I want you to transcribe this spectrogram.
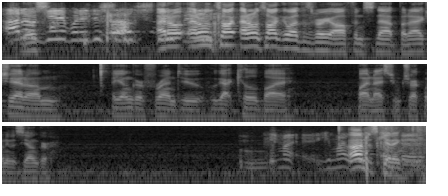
I don't Yes. get it, but it just sounds stupid. I don't I don't talk I don't talk about this very often, Snap, but I actually had um a younger friend who who got killed by by an ice cream truck when he was younger. You might, you might I'm just kidding. something.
